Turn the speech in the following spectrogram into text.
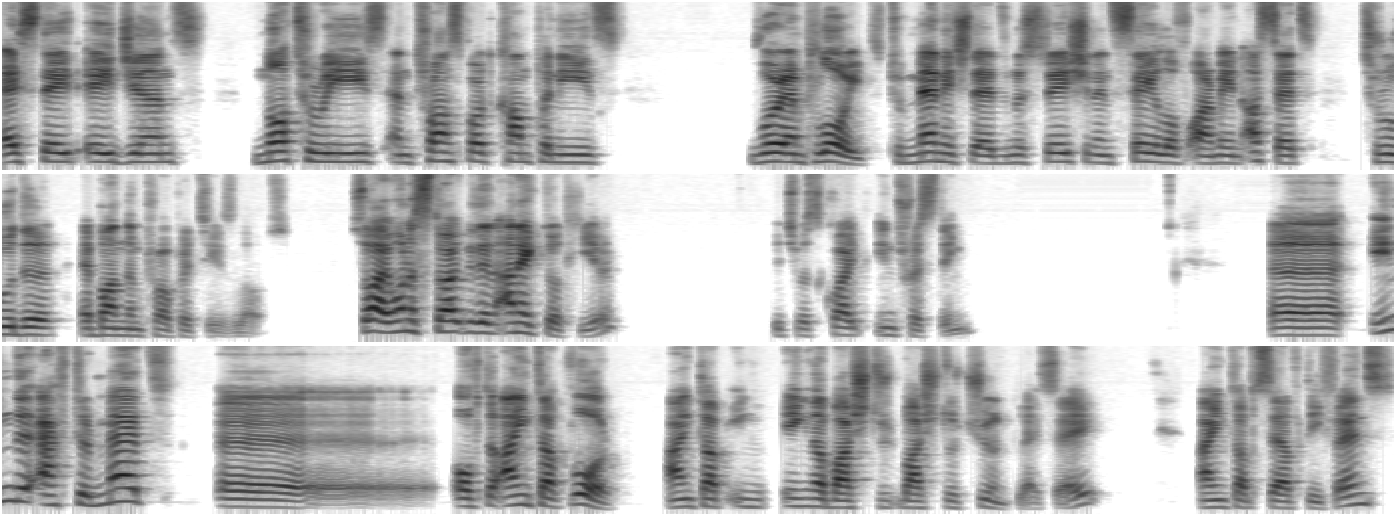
estate agents, notaries, and transport companies were employed to manage the administration and sale of Armenian assets through the abandoned properties laws. So I want to start with an anecdote here, which was quite interesting in the aftermath uh, of the Aintab war, Aintab İğne Baştuçun, let's say, Aintab self-defense,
